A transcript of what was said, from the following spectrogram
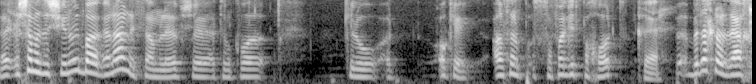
אה, יש שם איזה שינוי בהגנה, אני שם לב, שאתם כבר, כאילו, אוקיי, ארסנל סופגת פחות. כן. בדרך כלל זה היה 5-0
